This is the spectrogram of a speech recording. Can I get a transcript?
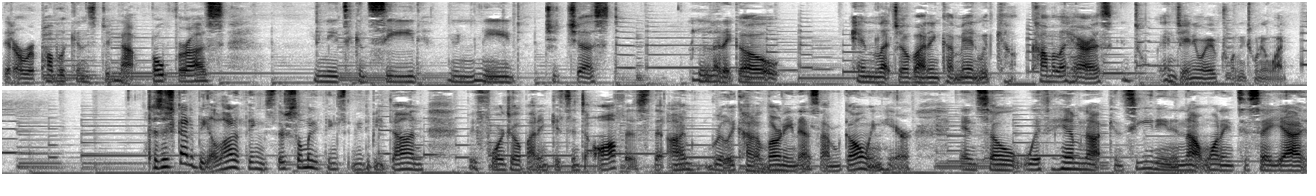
that are Republicans did not vote for us you need to concede. You need to just let it go and let Joe Biden come in with Kamala Harris in, in January of 2021. Because there's got to be a lot of things, there's so many things that need to be done before Joe Biden gets into office that I'm really kind of learning as I'm going here. And so, with him not conceding and not wanting to say, Yeah,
